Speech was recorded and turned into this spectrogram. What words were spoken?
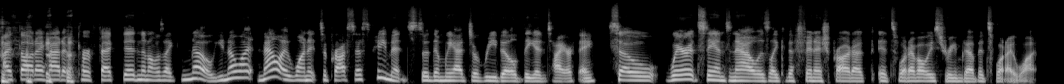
I thought I had it perfected and then I was like, "No, you know what? Now I want it to process payments." So then we had to rebuild the entire thing. So where it stands now is like the finished product. It's what I've always dreamed of. It's what I want.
